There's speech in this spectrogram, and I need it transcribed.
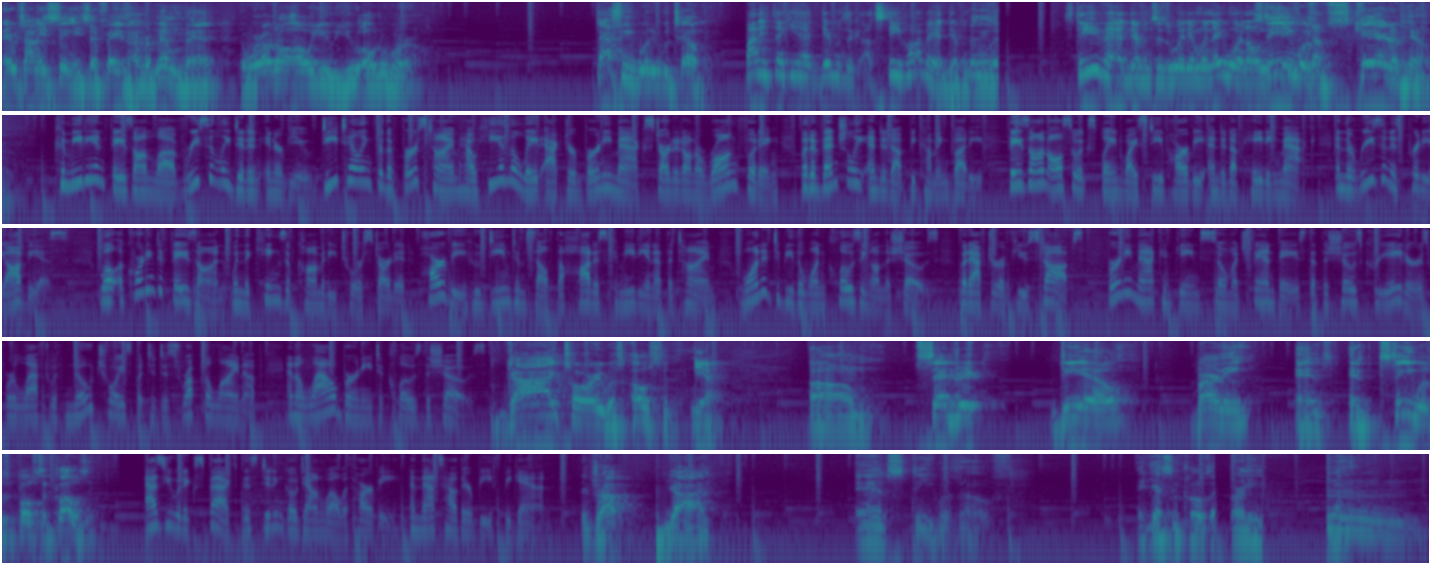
Every time he see me, he said, Faizon, remember, man, the world don't owe you. You owe the world. That's what he would tell me. Why do you think he had differences? Uh, Steve Harvey had differences with him. Steve had differences with him when they went on. Steve the was scared of him. Comedian Faizon Love recently did an interview detailing for the first time how he and the late actor Bernie Mac started on a wrong footing, but eventually ended up becoming buddy. Faizon also explained why Steve Harvey ended up hating Mac, and the reason is pretty obvious. Well, according to Faizon, when the Kings of Comedy tour started, Harvey, who deemed himself the hottest comedian at the time, wanted to be the one closing on the shows. But after a few stops, Bernie Mac had gained so much fan base that the show's creators were left with no choice but to disrupt the lineup and allow Bernie to close the shows. Guy Torry was hosting it. Yeah. Um, Cedric, DL, Bernie, and and Steve was supposed to close it. As you would expect, this didn't go down well with Harvey, and that's how their beef began. They dropped Guy, and Steve was the host. And guess who closed that? Bernie. Mm.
